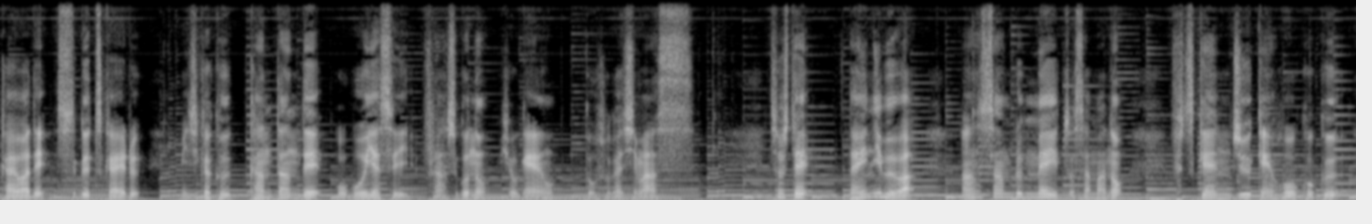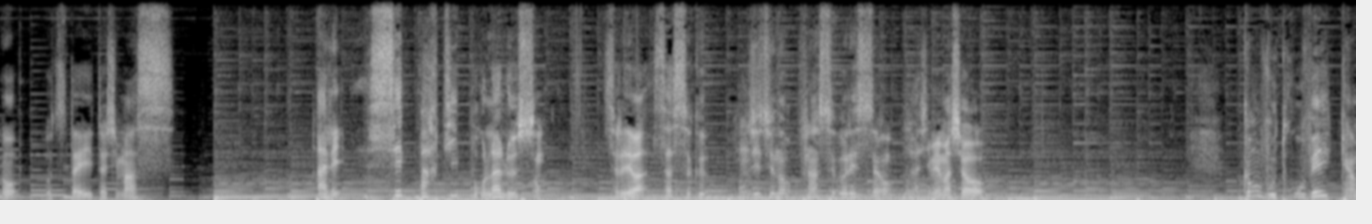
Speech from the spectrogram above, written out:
会話ですぐ使える短く簡単で覚えやすいフランス語の表現をご紹介します。そして第2部はアンサンブルメイト様の仏剣10件報告をお伝えいたします。Allez, c'est parti pour la leçon. それでは早速本日のフランス語レッスンを始めましょう。Quand vous trouvez qu'un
